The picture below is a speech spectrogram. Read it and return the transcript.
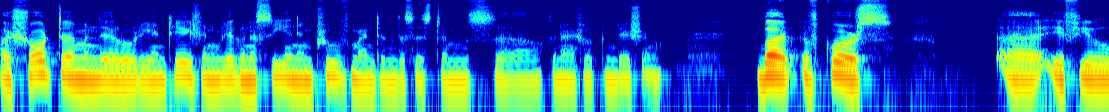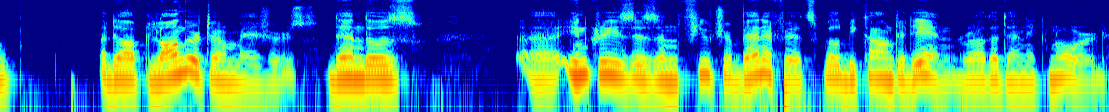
are short term in their orientation, we're going to see an improvement in the system's uh, financial condition. But of course, uh, if you adopt longer term measures, then those uh, increases in future benefits will be counted in rather than ignored.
